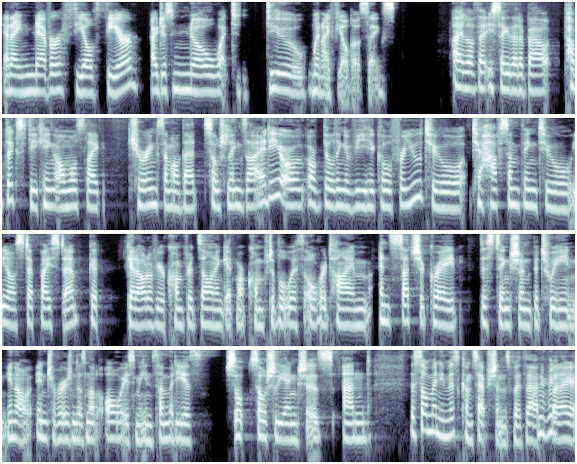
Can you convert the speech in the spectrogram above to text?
and I never feel fear. I just know what to do when I feel those things. I love that you say that about public speaking, almost like curing some of that social anxiety or or building a vehicle for you to to have something to you know step by step get get out of your comfort zone and get more comfortable with over time and such a great distinction between you know introversion does not always mean somebody is so socially anxious and there's so many misconceptions with that mm-hmm. but i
